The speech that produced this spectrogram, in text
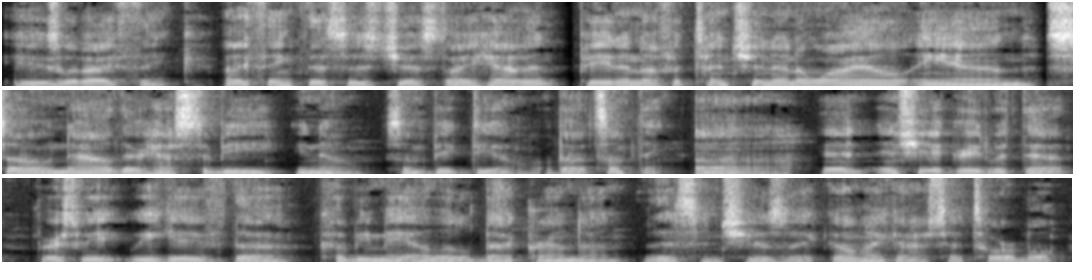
here's what I think. I think this is just, I haven't paid enough attention in a while. And so now there has to be, you know, some big deal about something. Uh, and, and she agreed with that. First, we, we gave the cubby mate a little background on this. And she was like, oh my gosh, that's horrible.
